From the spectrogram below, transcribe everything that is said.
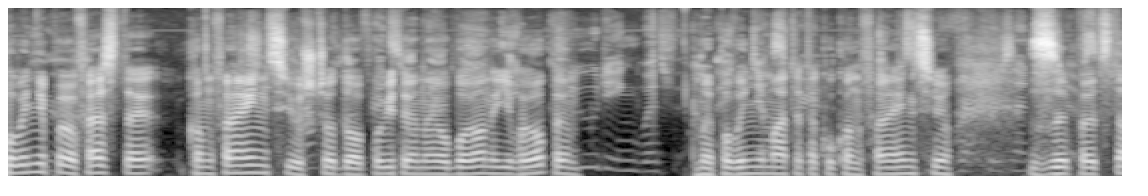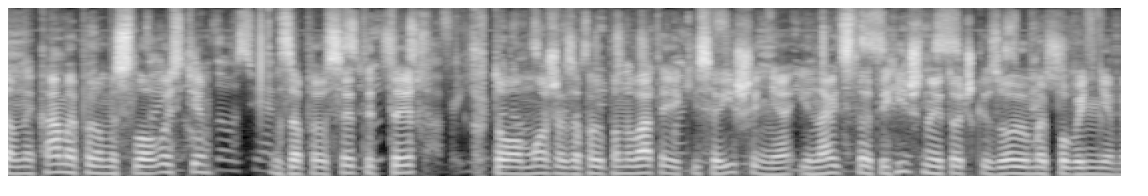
повинні провести конференцію щодо повітряної оборони Європи. Ми повинні мати таку конференцію з представниками промисловості, запросити тих, хто може запропонувати якісь рішення, і навіть стратегічної точки зору ми повинні,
